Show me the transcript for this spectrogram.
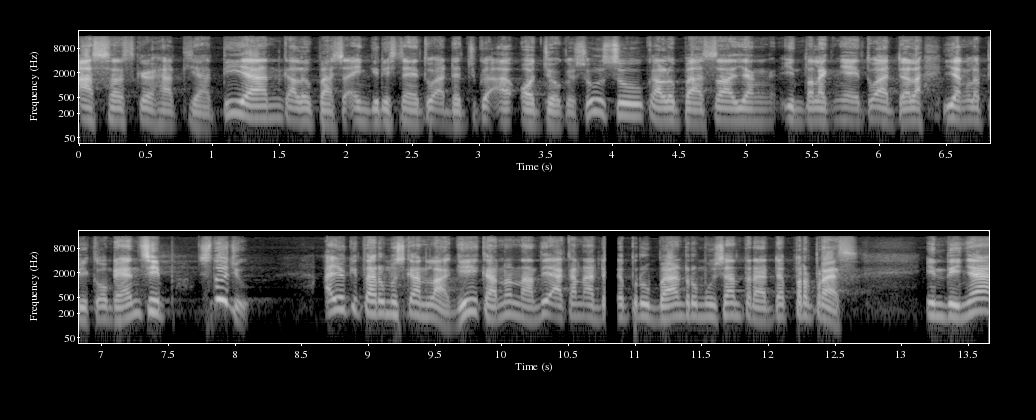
asas kehati-hatian. Kalau bahasa Inggrisnya itu ada juga eh, ojo ke susu. Kalau bahasa yang inteleknya itu adalah yang lebih komprehensif. Setuju? Ayo kita rumuskan lagi karena nanti akan ada perubahan rumusan terhadap perpres. Intinya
